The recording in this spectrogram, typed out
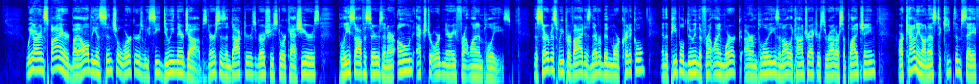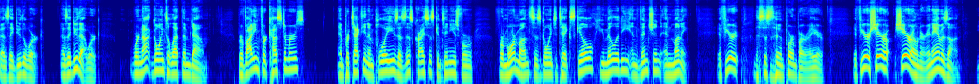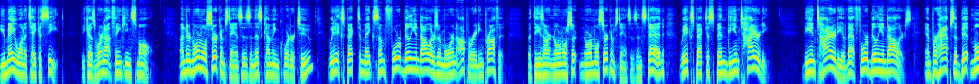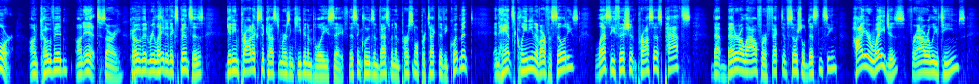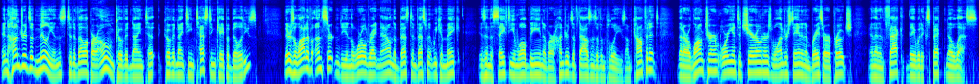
We are inspired by all the essential workers we see doing their jobs nurses and doctors, grocery store cashiers, police officers, and our own extraordinary frontline employees. The service we provide has never been more critical, and the people doing the frontline work, our employees, and all the contractors throughout our supply chain, are counting on us to keep them safe as they do the work. As they do that work, we're not going to let them down. Providing for customers and protecting employees as this crisis continues for for more months is going to take skill, humility, invention, and money. If you're this is the important part right here. If you're a share share owner in Amazon, you may want to take a seat because we're not thinking small. Under normal circumstances in this coming quarter 2, we'd expect to make some 4 billion dollars or more in operating profit. But these aren't normal normal circumstances. Instead, we expect to spend the entirety the entirety of that $4 billion and perhaps a bit more on COVID, on it, sorry, COVID related expenses, getting products to customers and keeping employees safe. This includes investment in personal protective equipment, enhanced cleaning of our facilities, less efficient process paths that better allow for effective social distancing, higher wages for hourly teams, and hundreds of millions to develop our own COVID 19 testing capabilities. There's a lot of uncertainty in the world right now, and the best investment we can make is in the safety and well being of our hundreds of thousands of employees. I'm confident that our long term oriented share owners will understand and embrace our approach, and that in fact they would expect no less.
